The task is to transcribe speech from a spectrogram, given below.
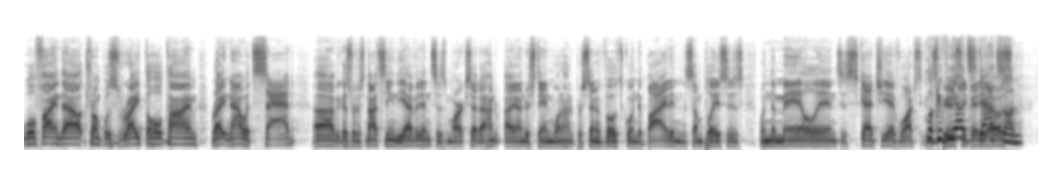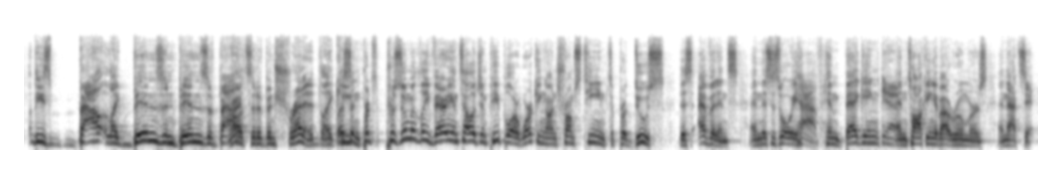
we'll find out Trump was right the whole time. Right now, it's sad uh, because we're just not seeing the evidence. As Mark said, I understand 100% of votes going to Biden in some places when the mail ins is sketchy. I've watched the conspiracy Look, if conspiracy he had videos. stats on these ballot like bins and bins of ballots Right. that have been shredded, like he- Listen, pre- presumably very intelligent people are working on Trump's team to produce this evidence, and this is what we have: him begging Yeah. and talking about rumors, and that's it.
